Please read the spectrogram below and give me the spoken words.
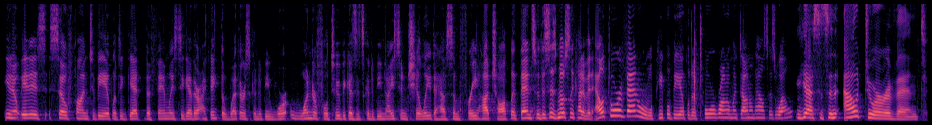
You know, it is so fun to be able to get the families together. I think the weather is going to be wonderful too because it's going to be nice and chilly to have some free hot chocolate then. So this is mostly kind of an outdoor event or will people be able to tour Ronald McDonald House as well? Yes, it's an outdoor event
